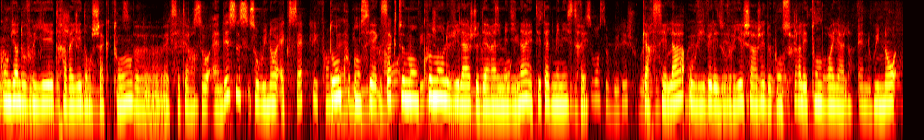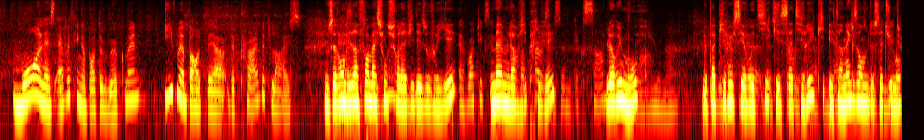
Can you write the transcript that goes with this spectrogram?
combien d'ouvriers travaillaient dans chaque tombe, euh, etc. Donc, on sait exactement comment le village de Der el Medina était administré, car c'est là où vivaient les ouvriers chargés de construire les tombes royales. Nous avons des informations sur la vie des ouvriers, même leur vie privée, leur humour. Le papyrus érotique et satirique est un exemple de cet humour.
